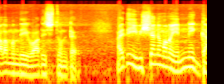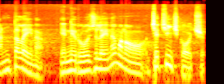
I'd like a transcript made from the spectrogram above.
చాలామంది వాదిస్తుంటారు అయితే ఈ విషయాన్ని మనం ఎన్ని గంటలైనా ఎన్ని రోజులైనా మనం చర్చించుకోవచ్చు.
